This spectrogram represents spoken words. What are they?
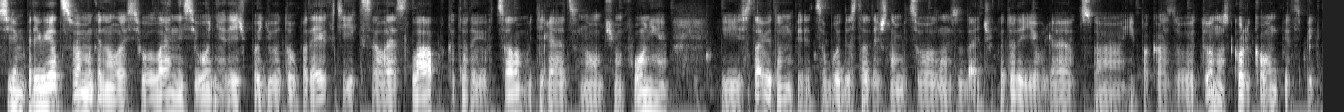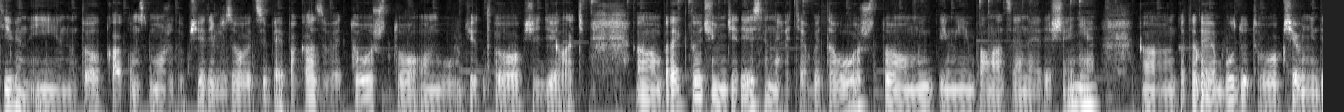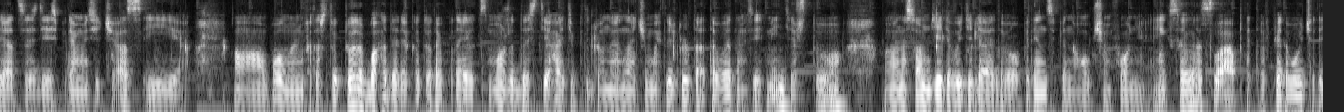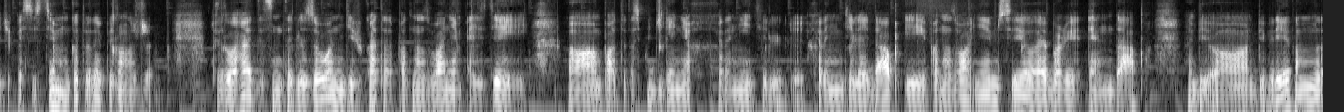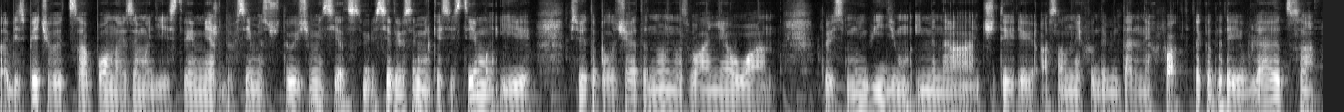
Всем привет, с вами канал ICO Online и сегодня речь пойдет о проекте XLS Lab, который в целом выделяется на общем фоне и ставит он перед собой достаточно амбициозные задачи, которые являются и показывают то, насколько он перспективен и на то, как он сможет вообще реализовать себя и показывать то, что он будет вообще делать. А, проект очень интересен хотя бы того, что мы имеем полноценное решение, а, которые будут вообще внедряться здесь прямо сейчас и а, полную инфраструктуру, благодаря которой проект сможет достигать определенных значимых результатов в этом сегменте, что на самом деле выделяет его в принципе принципе, на общем фоне. XLS Lab — это в первую очередь экосистема, которая предлагает децентрализованный идентификатор под названием SDA а, под распределение хранитель, хранителей DAP и под названием C-Library and DAP. А, при этом обеспечивается полное взаимодействие между всеми существующими сервисами экосистемы, и все это получает одно название One. То есть мы видим именно четыре основных фундаментальных фактора, которые являются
